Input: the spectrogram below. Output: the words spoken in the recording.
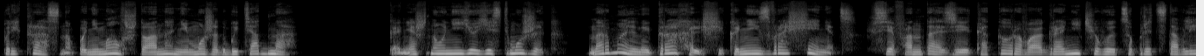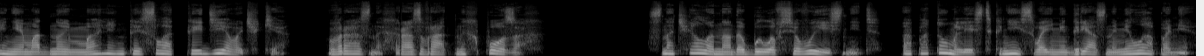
Прекрасно понимал, что она не может быть одна. Конечно, у нее есть мужик, нормальный трахальщик, а не извращенец, все фантазии которого ограничиваются представлением одной маленькой сладкой девочки в разных развратных позах. Сначала надо было все выяснить, а потом лезть к ней своими грязными лапами.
